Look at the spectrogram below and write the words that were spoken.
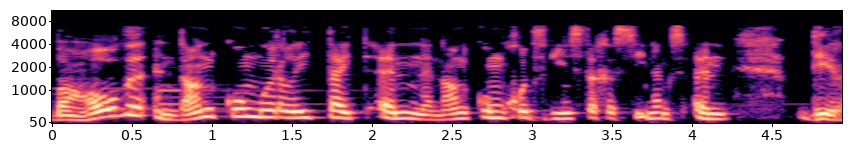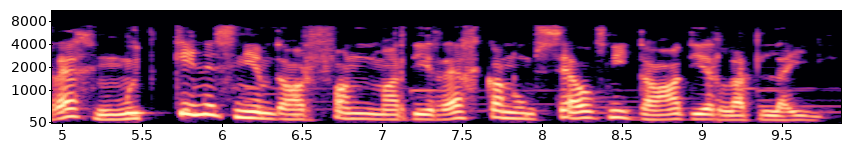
Behalwe en dan kom moraliteit in en dan kom godsdienstige sienings in. Die reg moet kennis neem daarvan, maar die reg kan homself nie daardeur laat lei nie.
